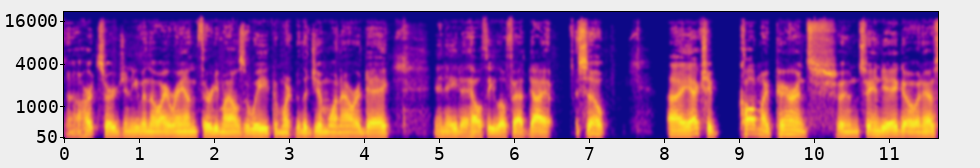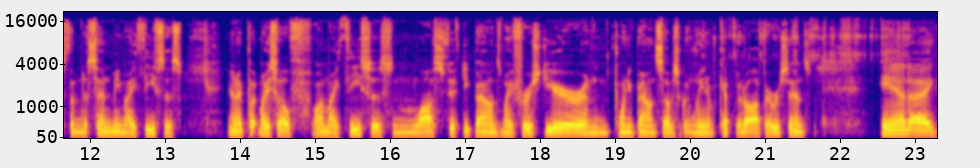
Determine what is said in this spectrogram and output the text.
uh, heart surgeon, even though I ran 30 miles a week and went to the gym one hour a day. and ate a healthy, low fat diet. So I actually called my parents in San Diego and asked them to send me my thesis. And I put myself on my thesis and lost 50 pounds my first year and 20 pounds subsequently and have kept it off ever since. And I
